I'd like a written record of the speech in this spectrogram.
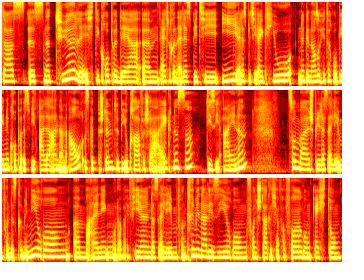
dass es natürlich die Gruppe der ähm, älteren LSBTI, LSBTIQ eine genauso heterogene Gruppe ist wie alle anderen auch. Es gibt bestimmte biografische Ereignisse, die sie einen. Zum Beispiel das Erleben von Diskriminierung, ähm, bei einigen oder bei vielen das Erleben von Kriminalisierung, von staatlicher Verfolgung, Ächtung,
